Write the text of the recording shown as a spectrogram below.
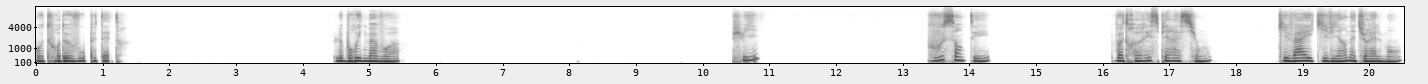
autour de vous peut-être. Le bruit de ma voix. Puis, vous sentez votre respiration qui va et qui vient naturellement.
